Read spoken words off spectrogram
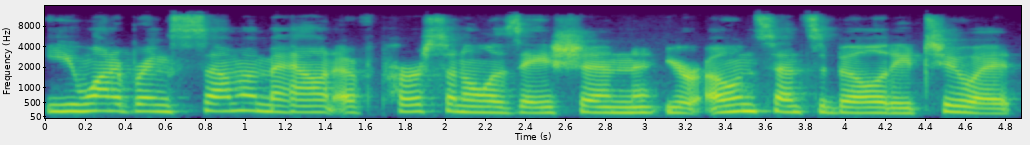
you want to bring some amount of personalization, your own sensibility to it,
